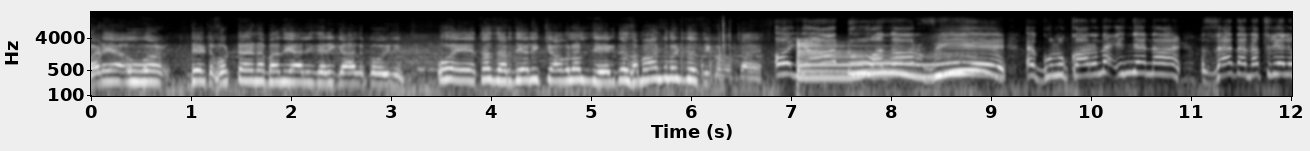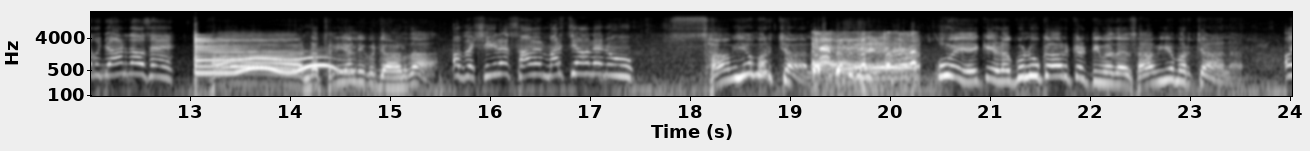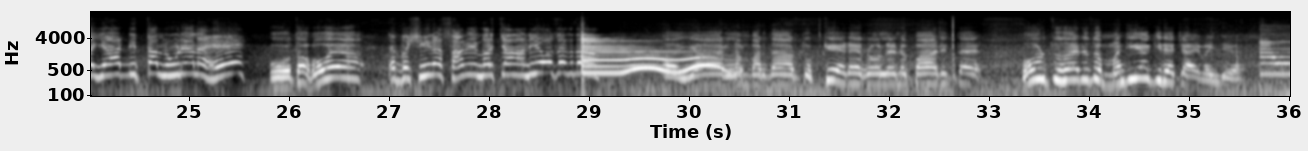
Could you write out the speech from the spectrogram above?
ਬੜਿਆ ਉਹ ਡੇਢ ਫੁੱਟ ਹੈ ਨਾ ਬੰਦੇ ਵਾਲੀ ਤੇਰੀ ਗੱਲ ਕੋਈ ਨਹੀਂ। ਉਹ ਇਹ ਤਾਂ ਜ਼ਰਦੇ ਵਾਲੀ ਚਾਵਲ ਵਾਲੀ ਦੇਖਦਾ ਸਮਾਨ ਤੋਂ ਦੱਸੀ ਕੋਤਾ ਹੈ? ਓ ਯਾਰ 2020 ਏ। ਇਹ ਗੁਲੂਕਾਰਾਂ ਦਾ ਇੰਜਨ ਹੈ। ਜ਼ਿਆਦਾ ਨਸਲੀ ਵਾਲੇ ਕੋ ਜਾਣਦਾ ਉਸੇ ਹਾਂ ਨਥਲੀ ਵਾਲੀ ਕੋ ਜਾਣਦਾ। ਓ ਬਸ਼ੀਰ ਸਾਵੇਂ ਮਰਚਾਂ ਵਾਲੇ ਨੂੰ। ਸਾਵੀਆ ਮਰਚਾਲ ਉਹ ਇਹ ਕਿਹੜਾ ਗੁਲੂਕਾਰ ਕੱਟੀ ਵਦਾ ਸਾਵੀਆ ਮਰਚਾਲ ਓ ਯਾਰ ਦਿੱਤਾ ਲੂਣੇ ਵਾਲਾ ਹੈ। ਉਹ ਤਾਂ ਹੋਇਆ। ਤੇ ਬਸ਼ੀਰ ਸਾਵੇਂ ਮਰਚਾਂ ਵਾਲਾ ਨਹੀਂ ਹੋ ਸਕਦਾ। ਯਾਰ ਲੰਬਰਦਾਰ ਤੂੰ ਕਿਹੜੇ ਰੋਲੇ ਨੂੰ ਪਾ ਦਿੱਤਾ? ਹੈ? ਹੁਣ ਤੁਸੀਂ ਇਹਦੇ ਤੋਂ ਮੰਜੀਆਂ ਕਿਰੇ ਚਾਏ ਵੰਦੇ ਹੋ?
